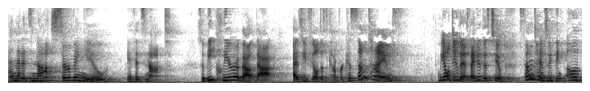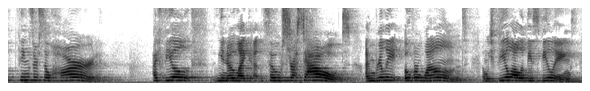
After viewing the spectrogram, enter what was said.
and that it's not serving you if it's not. So be clear about that as you feel discomfort because sometimes we all do this. I do this too. Sometimes we think, "Oh, things are so hard. I feel, you know, like uh, so stressed out. I'm really overwhelmed." And we feel all of these feelings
